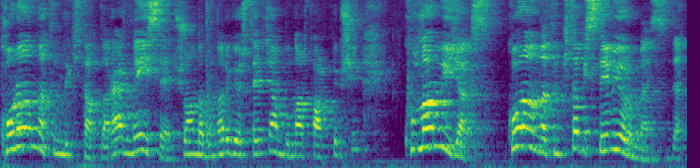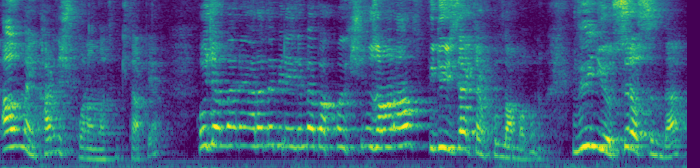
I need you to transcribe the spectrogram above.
Konu anlatımlı kitaplar her neyse şu anda bunları göstereceğim. Bunlar farklı bir şey. Kullanmayacaksın. Konu anlatım kitap istemiyorum ben sizden. Almayın kardeşim konu anlatım kitap ya. Hocam ben arada bir elime bakmak için o zaman al video izlerken kullanma bunu. Video sırasında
